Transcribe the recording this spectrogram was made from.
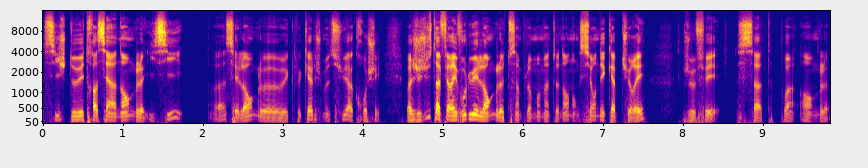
si je devais tracer un angle ici, c'est l'angle avec lequel je me suis accroché. Bah, j'ai juste à faire évoluer l'angle tout simplement maintenant. Donc si on est capturé, je fais sat.angle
